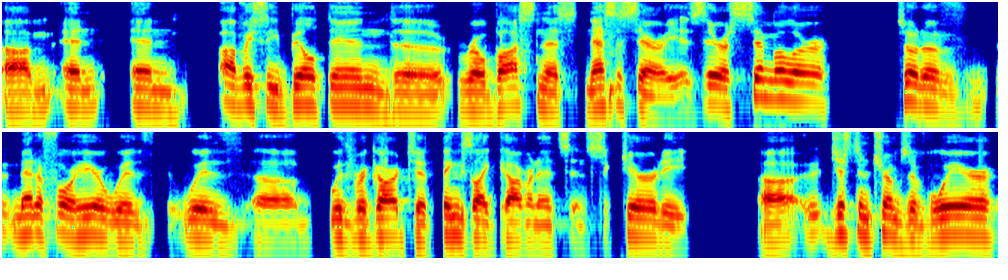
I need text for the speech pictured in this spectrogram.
Um, and, and obviously built in the robustness necessary. Is there a similar sort of metaphor here with, with, uh, with regard to things like governance and security, uh, just in terms of where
